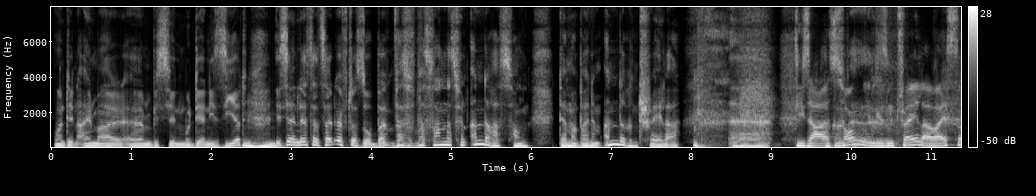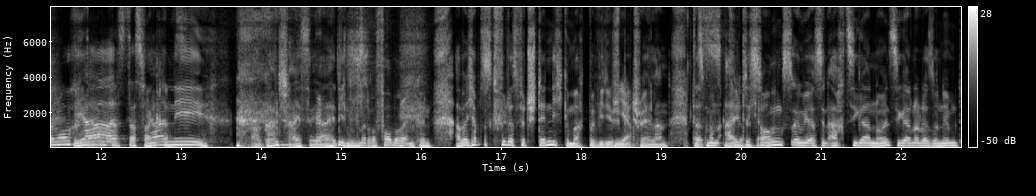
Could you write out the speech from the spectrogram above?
und den einmal äh, ein bisschen modernisiert. Mhm. Ist ja in letzter Zeit öfters so. Was, was war denn das für ein anderer Song, der mal bei einem anderen Trailer. äh, Dieser oh Song äh, in diesem Trailer, weißt du noch? Ja, Damals, das war ja, krass. nee. Oh Gott, scheiße, ja, hätte ich mich mal darauf vorbereiten können. Aber ich habe das Gefühl, das wird ständig gemacht bei Videospieltrailern, ja, dass das man alte Songs irgendwie aus den 80ern, 90ern oder so nimmt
